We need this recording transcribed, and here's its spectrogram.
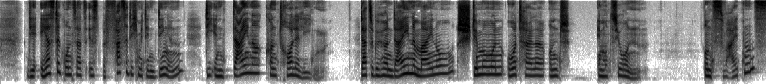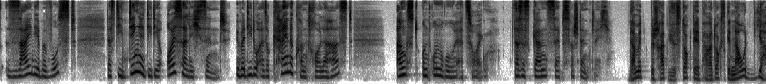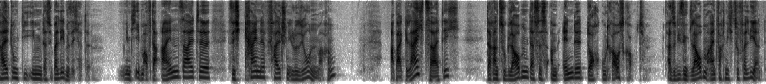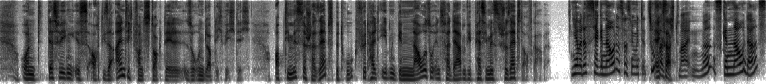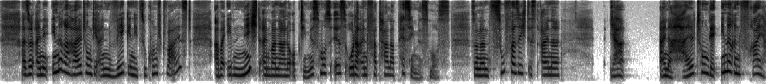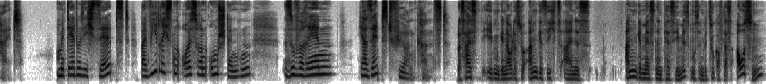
Der erste Grundsatz ist, befasse dich mit den Dingen, die in deiner Kontrolle liegen. Dazu gehören deine Meinung, Stimmungen, Urteile und Emotionen. Und zweitens, sei dir bewusst, dass die Dinge, die dir äußerlich sind, über die du also keine Kontrolle hast, Angst und Unruhe erzeugen. Das ist ganz selbstverständlich. Damit beschreibt dieses Stockdale-Paradox genau die Haltung, die ihm das Überleben sicherte. Nämlich eben auf der einen Seite sich keine falschen Illusionen machen, aber gleichzeitig daran zu glauben, dass es am Ende doch gut rauskommt. Also diesen Glauben einfach nicht zu verlieren. Und deswegen ist auch diese Einsicht von Stockdale so unglaublich wichtig. Optimistischer Selbstbetrug führt halt eben genauso ins Verderben wie pessimistische Selbstaufgabe. Ja, aber das ist ja genau das, was wir mit der Zuversicht Exakt. meinen. Ne? Das ist genau das. Also eine innere Haltung, die einen Weg in die Zukunft weist, aber eben nicht ein banaler Optimismus ist oder ein fataler Pessimismus, sondern Zuversicht ist eine, ja, eine Haltung der inneren Freiheit, mit der du dich selbst bei widrigsten äußeren Umständen souverän ja selbst führen kannst. Das heißt eben genau, dass du angesichts eines angemessenen Pessimismus in Bezug auf das Außen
